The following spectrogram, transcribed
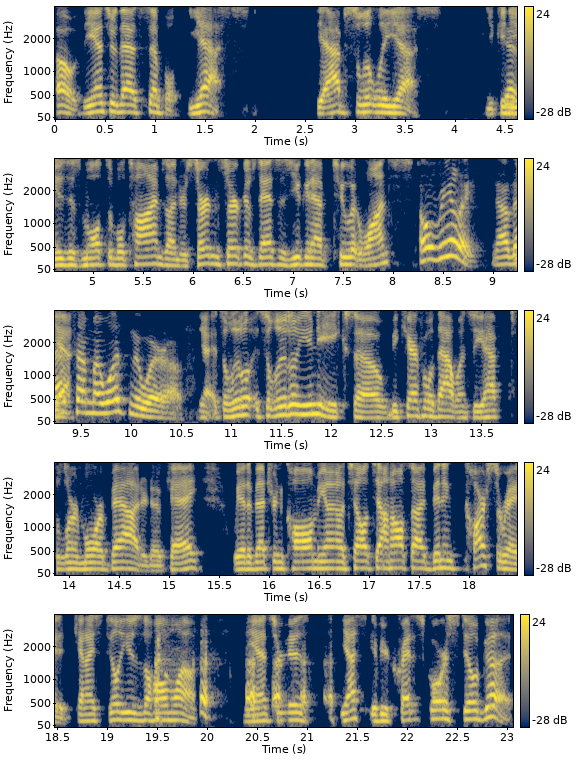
Oh, the answer to that is simple yes. Yeah, absolutely yes. You can yes. use this multiple times under certain circumstances. You can have two at once. Oh, really? Now that's yeah. something I wasn't aware of. Yeah, it's a little it's a little unique, so be careful with that one. So you have to learn more about it. Okay. We had a veteran call me on a teletown hall. So I've been incarcerated. Can I still use the home loan? the answer is yes. If your credit score is still good.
